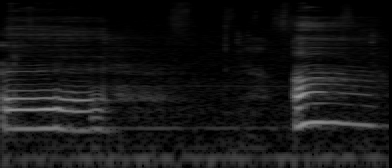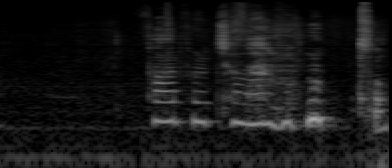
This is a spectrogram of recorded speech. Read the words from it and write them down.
Ee, aa, far fırçalarımı unuttum.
